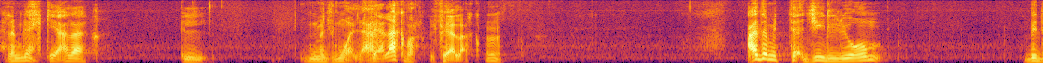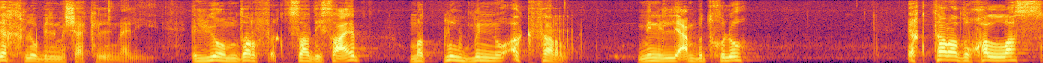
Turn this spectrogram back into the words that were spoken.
إحنا بنحكي على ال- المجموع العام الفئة الأكبر. الفئة الأكبر. عدم التأجيل اليوم بدخله بالمشاكل المالية. اليوم ظرف اقتصادي صعب مطلوب منه أكثر من اللي عم بدخله. اقترض وخلص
